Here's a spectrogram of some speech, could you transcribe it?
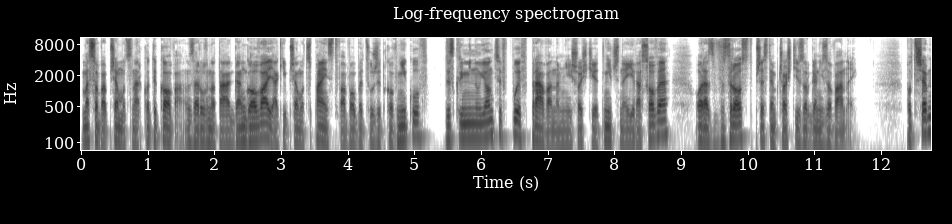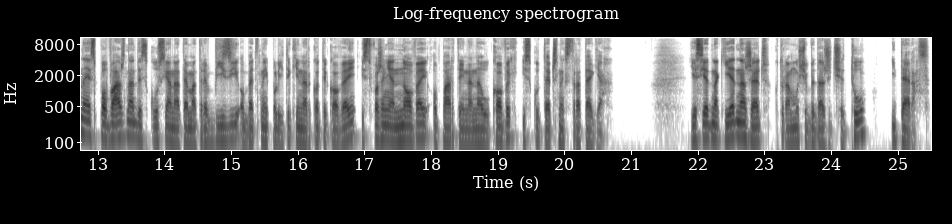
Masowa przemoc narkotykowa, zarówno ta gangowa, jak i przemoc państwa wobec użytkowników, dyskryminujący wpływ prawa na mniejszości etniczne i rasowe oraz wzrost przestępczości zorganizowanej. Potrzebna jest poważna dyskusja na temat rewizji obecnej polityki narkotykowej i stworzenia nowej, opartej na naukowych i skutecznych strategiach. Jest jednak jedna rzecz, która musi wydarzyć się tu i teraz.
